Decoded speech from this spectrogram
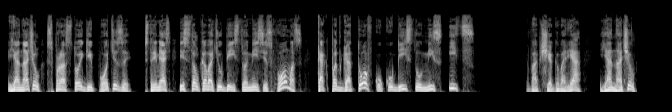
я начал с простой гипотезы, стремясь истолковать убийство миссис Фомас как подготовку к убийству мисс Иц. Вообще говоря, я начал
